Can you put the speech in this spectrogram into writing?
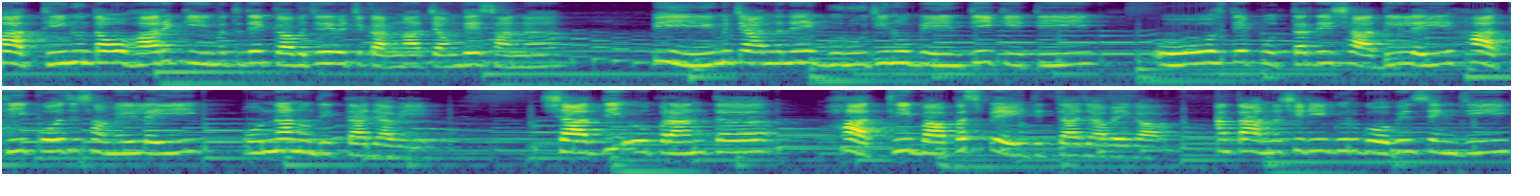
ਹਾਥੀ ਨੂੰ ਤਾਂ ਉਹ ਹਰ ਕੀਮਤ ਦੇ ਕਬਜ਼ੇ ਵਿੱਚ ਕਰਨਾ ਚਾਹੁੰਦੇ ਸਨ। ਭੀਮ ਚੰਦ ਨੇ ਗੁਰੂ ਜੀ ਨੂੰ ਬੇਨਤੀ ਕੀਤੀ, ਉਸ ਦੇ ਪੁੱਤਰ ਦੀ ਸ਼ਾਦੀ ਲਈ ਹਾਥੀ ਕੁਝ ਸਮੇਂ ਲਈ ਉਹਨਾਂ ਨੂੰ ਦਿੱਤਾ ਜਾਵੇ। ਸ਼ਾਦੀ ਉਪਰੰਤ ਹਾਥੀ ਵਾਪਸ ਭੇਜ ਦਿੱਤਾ ਜਾਵੇਗਾ। ਧੰਨ ਸ਼੍ਰੀ ਗੁਰੂ ਗੋਬਿੰਦ ਸਿੰਘ ਜੀ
